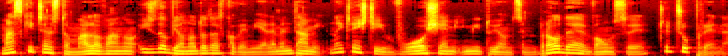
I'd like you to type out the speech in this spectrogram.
Maski często malowano i zdobiono dodatkowymi elementami, najczęściej włosiem imitującym brodę, wąsy czy czuprynę.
